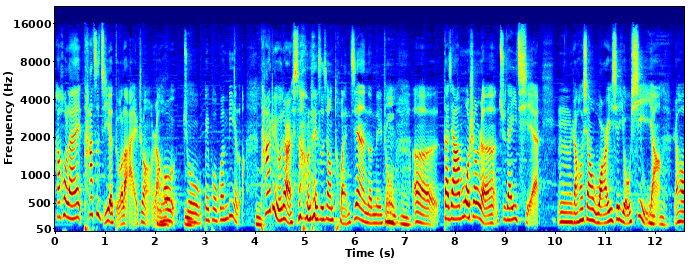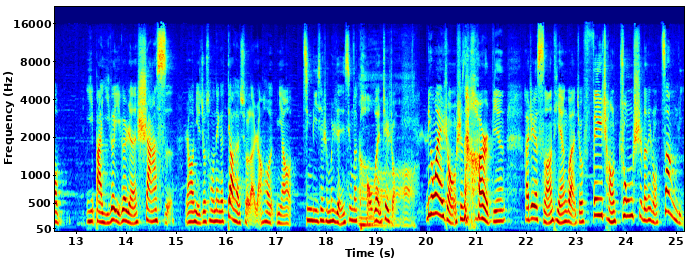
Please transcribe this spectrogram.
他后来他自己也得了癌症，然后就被迫关闭了。他这有点像类似像团建的那种，呃，大家陌生人聚在一起，嗯，然后像玩一些游戏一样，然后一把一个一个人杀死，然后你就从那个掉下去了，然后你要经历一些什么人性的拷问、这种。啊，另外一种是在哈尔滨，它这个死亡体验馆就非常中式的那种葬礼。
